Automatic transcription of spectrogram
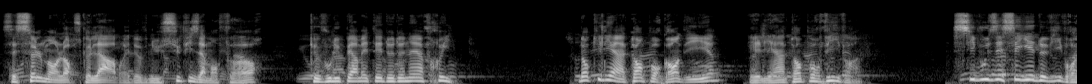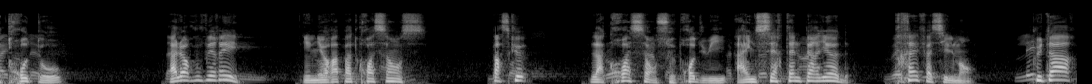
C'est seulement lorsque l'arbre est devenu suffisamment fort que vous lui permettez de donner un fruit. Donc il y a un temps pour grandir et il y a un temps pour vivre. Si vous essayez de vivre trop tôt, alors vous verrez, il n'y aura pas de croissance. Parce que la croissance se produit à une certaine période, très facilement. Plus tard,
